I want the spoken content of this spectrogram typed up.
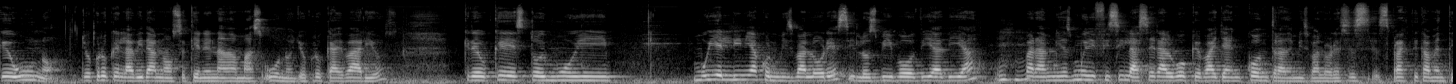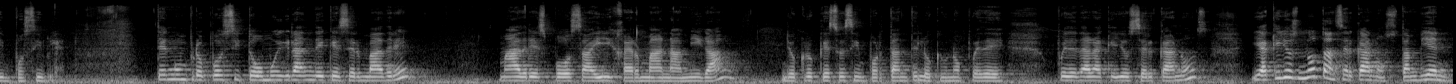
que uno. Yo creo que en la vida no se tiene nada más uno. Yo creo que hay varios. Creo que estoy muy muy en línea con mis valores y los vivo día a día. Para mí es muy difícil hacer algo que vaya en contra de mis valores, es, es, prácticamente imposible. Tengo un propósito muy grande que es ser madre, madre, esposa, hija, hermana, amiga. Yo creo que eso es importante, lo que uno puede, puede dar a aquellos cercanos y a aquellos no tan cercanos también.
